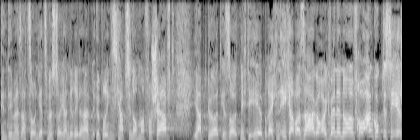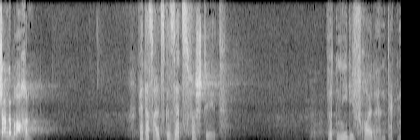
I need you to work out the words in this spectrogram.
indem er sagt, so und jetzt müsst ihr euch an die Regeln halten. Übrigens, ich habe sie noch mal verschärft. Ihr habt gehört, ihr sollt nicht die Ehe brechen. Ich aber sage euch, wenn ihr nur eine Frau anguckt, ist die Ehe schon gebrochen. Wer das als Gesetz versteht, wird nie die Freude entdecken,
